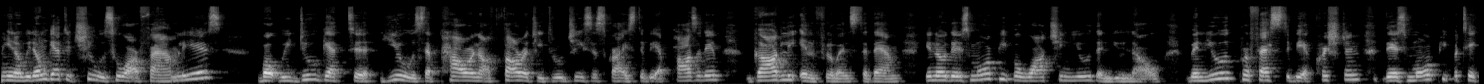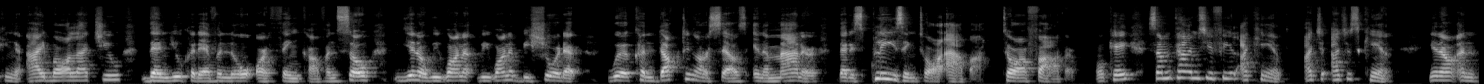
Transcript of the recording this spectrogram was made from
You know we don't get to choose who our family is but we do get to use the power and authority through Jesus Christ to be a positive, godly influence to them. You know, there's more people watching you than you know. When you profess to be a Christian, there's more people taking an eyeball at you than you could ever know or think of. And so, you know, we want to we want to be sure that we're conducting ourselves in a manner that is pleasing to our Abba, to our Father. Okay. Sometimes you feel I can't. I, ju I just can't you know and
